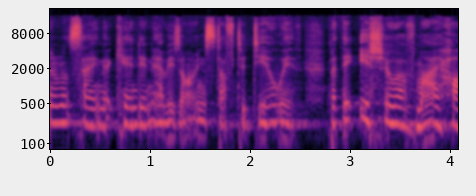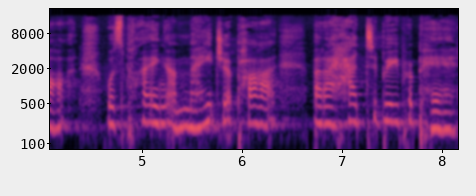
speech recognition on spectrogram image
I'm not saying that Ken didn't have his own stuff to deal with, but the issue of my heart was playing a major part. But I had to be prepared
